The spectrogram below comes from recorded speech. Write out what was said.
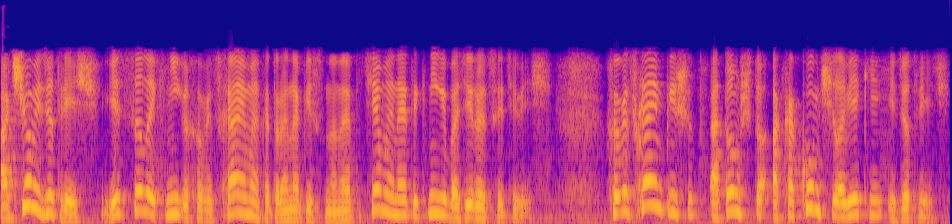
О чем идет речь? Есть целая книга Хофицхайма, которая написана на эту тему, и на этой книге базируются эти вещи. Ховецхайм пишет о том, что о каком человеке идет речь.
